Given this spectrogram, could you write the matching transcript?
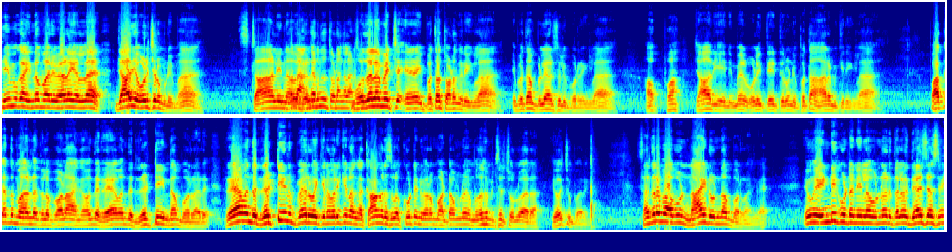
திமுக இந்த மாதிரி வேலைகளில் ஜாதியை ஒழிச்சிட முடியுமா? ஸ்டாலின் அங்கேருந்து தொடங்கலாம்னு முதலமைச்சர் இப்போ தான் தொடங்குறீங்களா? இப்போ தான் பிள்ளையார் சொல்லி போடுறீங்களா? அப்பா ஜாதியை இனிமேல் ஒளித்தே திருவன் இப்போ தான் ஆரம்பிக்கிறீங்களா? பக்கத்து மாநிலத்தில் போனால் அங்கே வந்து ரேவந்த் ரெட்டின்னு தான் போடுறாரு. ரேவந்த் ரெட்டின்னு பேர் வைக்கிற வரைக்கும் நாங்கள் காங்கிரஸில் கூட்டணி வர மாட்டோம்னு முதலமைச்சர் சொல்லுவாரா? யோசிச்சு பாருங்க. சந்திரபாபு நாயுடுன்னு தான் போடுறாங்க. இவங்க இண்டி கூட்டணியில் இன்னொரு தலைவர் தேசஸ்ரீ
